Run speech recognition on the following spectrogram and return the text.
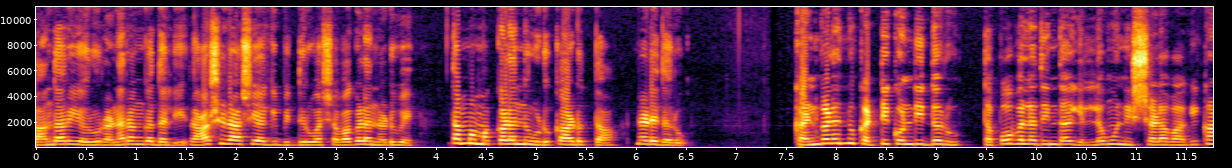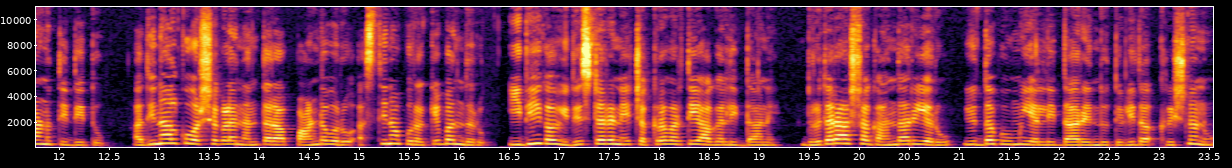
ಗಾಂಧಾರಿಯರು ರಣರಂಗದಲ್ಲಿ ರಾಶಿ ರಾಶಿಯಾಗಿ ಬಿದ್ದಿರುವ ಶವಗಳ ನಡುವೆ ತಮ್ಮ ಮಕ್ಕಳನ್ನು ಹುಡುಕಾಡುತ್ತಾ ನಡೆದರು. ಕಣ್ಗಳನ್ನು ಕಟ್ಟಿಕೊಂಡಿದ್ದರೂ ತಪೋಬಲದಿಂದ ಎಲ್ಲವೂ ನಿಶ್ಚಳವಾಗಿ ಕಾಣುತ್ತಿದ್ದಿತು. ಹದಿನಾಲ್ಕು ವರ್ಷಗಳ ನಂತರ ಪಾಂಡವರು ಅಸ್ತಿನಾಪುರಕ್ಕೆ ಬಂದರು. ಇದೀಗ ಯುಧಿಷ್ಠರನೇ ಚಕ್ರವರ್ತಿಯಾಗಲಿದ್ದಾನೆ. ಧೃತರಾಷ್ಟ್ರ ಗಾಂಧಾರಿಯರು ಯುದ್ಧ ಭೂಮಿಯಲ್ಲಿದ್ದಾರೆಂದು ತಿಳಿದ ಕೃಷ್ಣನು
